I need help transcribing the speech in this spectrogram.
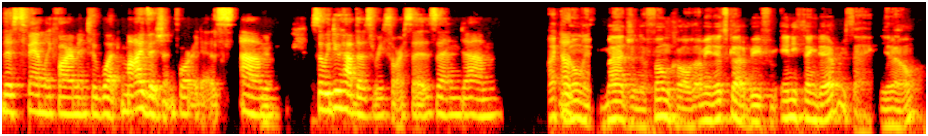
this family farm into what my vision for it is? Um, yeah. So we do have those resources, and um, I can oh, only imagine the phone calls. I mean, it's got to be from anything to everything, you know.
